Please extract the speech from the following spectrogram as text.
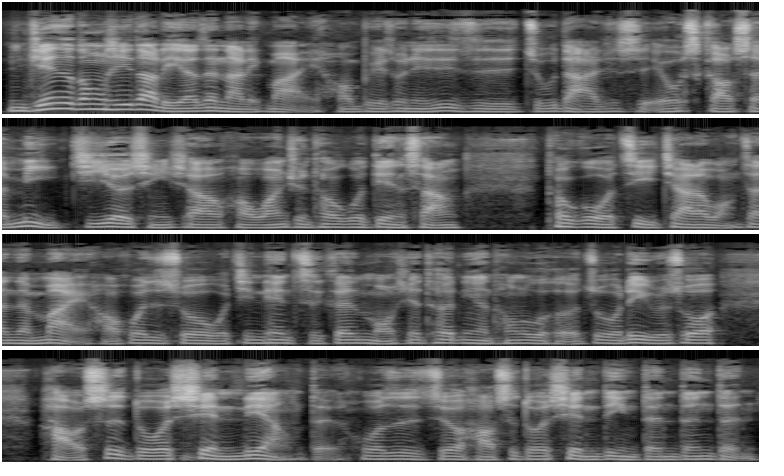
你今天这东西到底要在哪里卖？好，比如说你一直主打就是我是搞神秘饥饿行销，好，完全透过电商，透过我自己架的网站在卖，好，或者说我今天只跟某些特定的通路合作，例如说好事多限量的，或者是只有好事多限定等等等，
